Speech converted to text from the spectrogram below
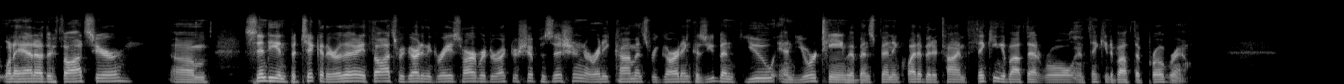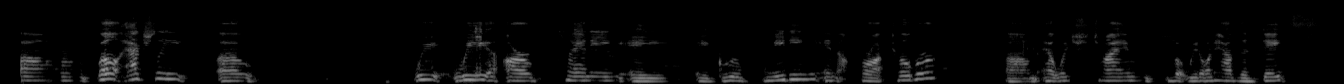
want to add other thoughts here? Um, Cindy, in particular, are there any thoughts regarding the Grays Harbor directorship position or any comments regarding, because you've been, you and your team have been spending quite a bit of time thinking about that role and thinking about the program. Um, well, actually, uh, we we are planning a a group meeting in for October, um, at which time, but we don't have the dates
